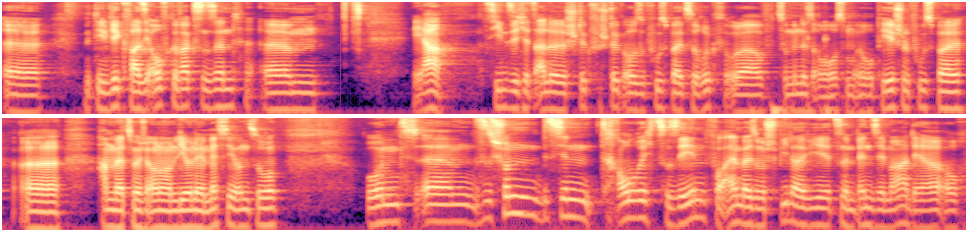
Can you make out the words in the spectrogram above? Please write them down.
äh, mit denen wir quasi aufgewachsen sind, ähm, ja, ziehen sich jetzt alle Stück für Stück aus dem Fußball zurück oder zumindest auch aus dem europäischen Fußball. Äh, haben wir zum Beispiel auch noch einen Lionel Messi und so. Und ähm, das ist schon ein bisschen traurig zu sehen, vor allem bei so einem Spieler wie jetzt einem Benzema, der auch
